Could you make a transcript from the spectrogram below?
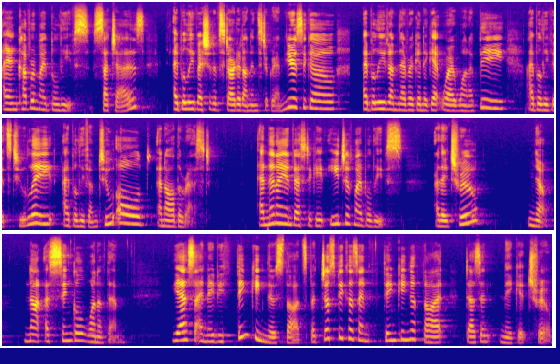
I uncover my beliefs, such as I believe I should have started on Instagram years ago. I believe I'm never going to get where I want to be. I believe it's too late. I believe I'm too old, and all the rest. And then I investigate each of my beliefs. Are they true? No not a single one of them. Yes, I may be thinking those thoughts, but just because I'm thinking a thought doesn't make it true.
